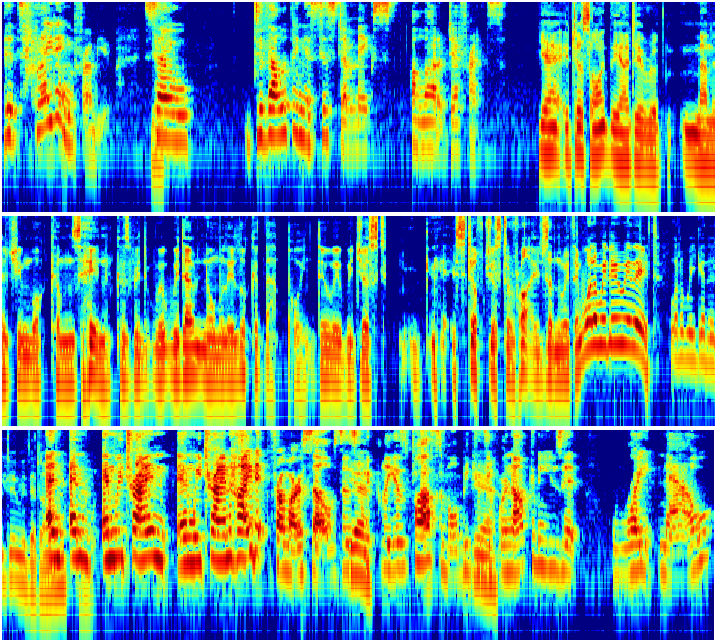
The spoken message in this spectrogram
that's hiding from you. So developing a system makes a lot of difference Yeah, it does. I like the idea of managing what comes in because we, we we don't normally look at that point, do we? We just stuff just arrives and we think, what do we do with it? What are we going to do with it? I and like and that. and we try and and we try and hide it from ourselves as Yeah. quickly as possible because Yeah. if we're not going to use it right now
